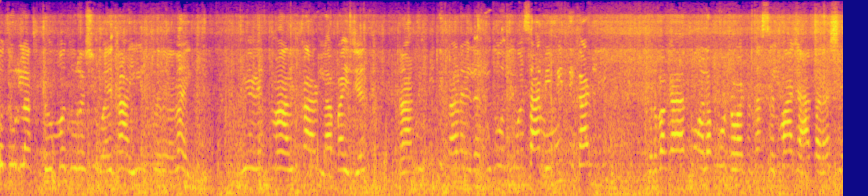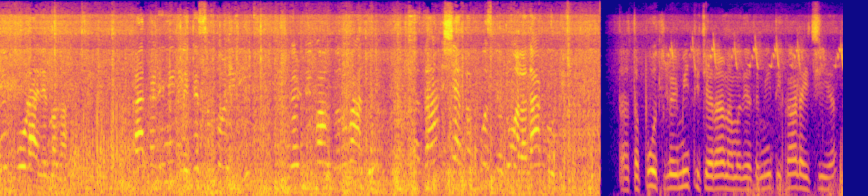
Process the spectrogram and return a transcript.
मजूर लागतं. मजुराशिवाय काही खरं नाही. वेळेत माल काढला पाहिजे. तर आम्ही मिठी काढायला तर दोन दिवस आम्ही मिठी काढली. तर बघा तुम्हाला खोटं वाटत असेल माझ्या हाताला असे फोड आले बघा. कातडी निघले ते सुतोडीनी गड्डी बांधून बांधून आता शेतात पोचले तुम्हाला दाखवते. आता पोचलोय मेथीच्या रानामध्ये. आता मेथी काढायची आहे.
